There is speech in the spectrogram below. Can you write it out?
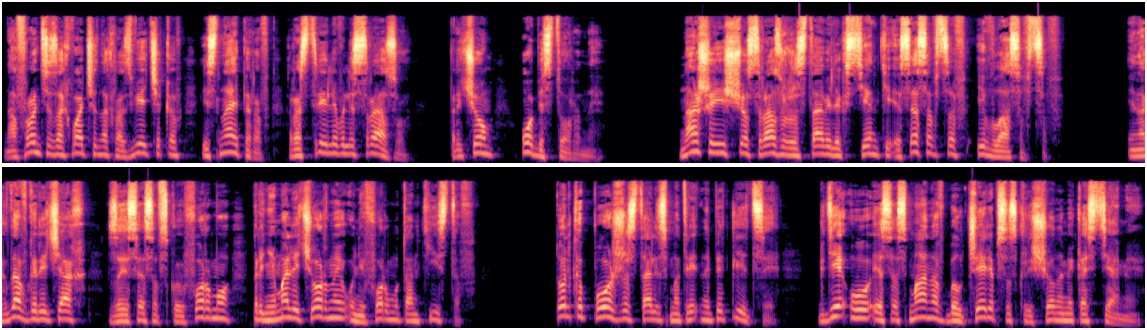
На фронте захваченных разведчиков и снайперов расстреливали сразу, причем обе стороны. Наши еще сразу же ставили к стенке эсэсовцев и власовцев. Иногда в горячах за эсэсовскую форму принимали черную униформу танкистов. Только позже стали смотреть на петлицы, где у эсэсманов был череп со скрещенными костями.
